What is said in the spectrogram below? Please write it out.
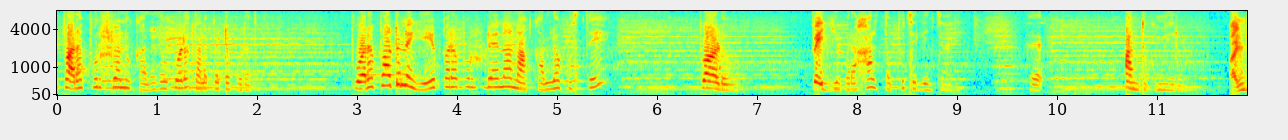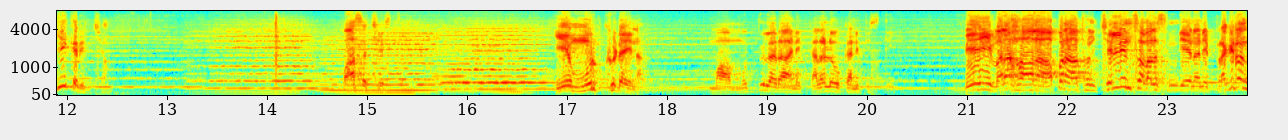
పరపురుషులను కలలో కూడా తలపెట్టకూడదు. పొరపాటున ఏ పరపురుషుడైనా నా కల్లోకి వస్తే వాడు వెయ్యి వరహాలు తప్పు చెల్లించాలి. హె, అందుకు మీరు అంగీకరించాం. వాస చేస్తాం. ఏ మూర్ఖుడైనా మా ముద్దుల రాని కలలో కనిపిస్తే వేయి వరహాల అపరాధం చెల్లించవలసిందేనని ప్రకటన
